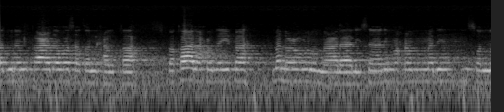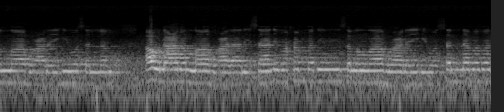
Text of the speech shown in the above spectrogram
رجلا قعد وسط الحلقة. فقال حذيفة ملعون على لسان محمد صلى الله عليه وسلم أو لعن الله على لسان محمد صلى الله عليه وسلم من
